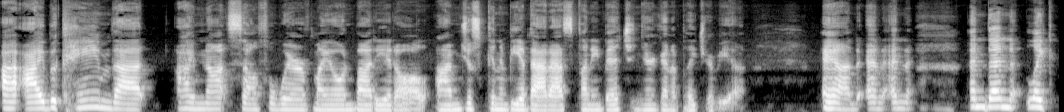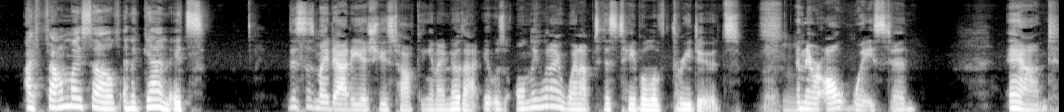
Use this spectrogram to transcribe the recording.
I, I became that I'm not self aware of my own body at all. I'm just gonna be a badass funny bitch, and you're gonna play trivia. And and and and then like I found myself, and again, it's this is my daddy issues talking, and I know that it was only when I went up to this table of three dudes, Mm. and they were all wasted and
